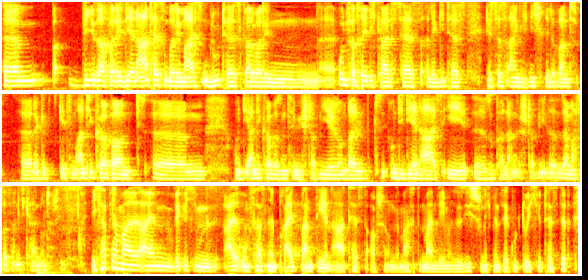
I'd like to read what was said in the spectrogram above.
Ähm, wie gesagt, bei den DNA-Tests und bei den meisten Bluttests, gerade bei den äh, Unverträglichkeitstests, Allergietests, ist das eigentlich nicht relevant. Äh, da geht es um Antikörper und, ähm, und die Antikörper sind ziemlich stabil und, bei, und die DNA ist eh äh, super lange stabil. Also da macht das eigentlich keinen Unterschied. Ich habe ja mal einen wirklich einen allumfassenden Breitband-DNA-Test auch schon gemacht in meinem Leben. Du siehst schon, ich bin sehr gut durchgetestet.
